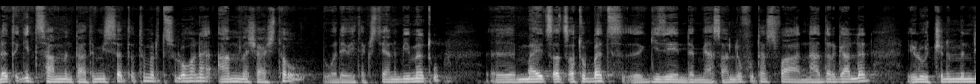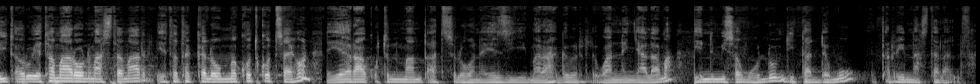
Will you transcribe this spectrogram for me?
ለጥቂት ሳምንታት የሚሰጥ ትምህርት ስለሆነ አመቻችተው ወደ ቤተክርስቲያን ቢመጡ የማይጸጸቱበት ጊዜ እንደሚያሳልፉ ተስፋ እናደርጋለን። ሌሎችንም እንዲጠሩ የተማረውን ማስተማር የተተከለውን መኮትኮት ሳይሆን የራቁትን ማምጣት ስለሆነ የዚህ መርሃ ግብር ዋነኛ ዓላማ ይህን የሚሰሙ ሁሉ እንዲታደሙ ጥሪ እናስተላልፋል።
